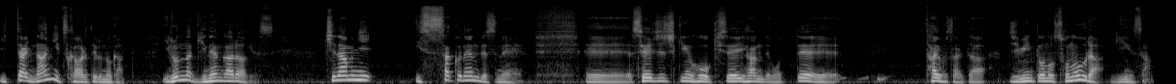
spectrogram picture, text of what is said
一体何に使われているのか。いろんな疑念があるわけです。ちなみに一昨年ですね、えー、政治資金法規制違反でもって、えー、逮捕された自民党の薗浦議員さん。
